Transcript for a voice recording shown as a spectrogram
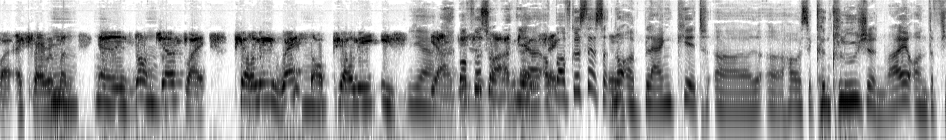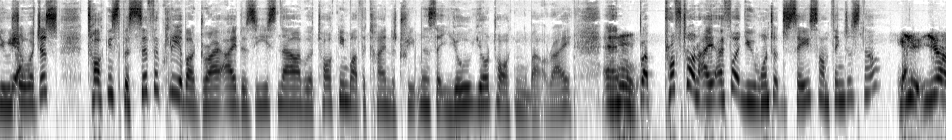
uh, experiment, and it's not just like purely west or purely east. Yeah, yeah. But This is what I'm yeah, but of course, that's not a blanket, uh, uh, how is it, conclusion, right, on the future. Yeah. We're just talking specifically about dry eye disease now. We're talking about the kind of treatments that you, you're talking about, right? And Mm. But Prof. Tong, I, I thought you wanted to say something just now? Yeah. Yeah. yeah,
